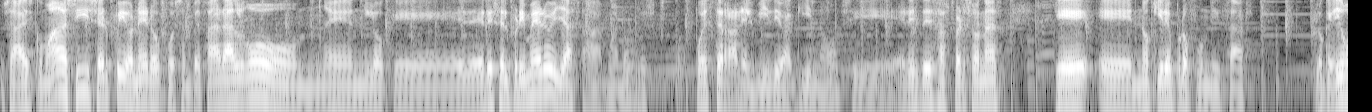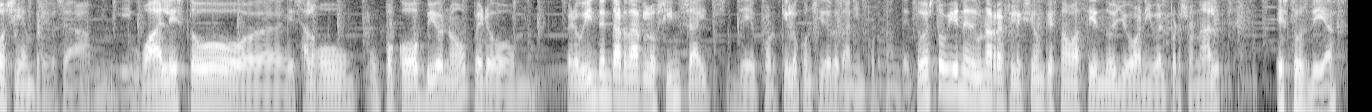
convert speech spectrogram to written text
O sea, es como, ah, sí, ser pionero, pues empezar algo en lo que eres el primero y ya está. Bueno, pues puedes cerrar el vídeo aquí, ¿no? Si eres de esas personas que eh, no quiere profundizar. Lo que digo siempre, o sea, igual esto es algo un poco obvio, ¿no? Pero pero voy a intentar dar los insights de por qué lo considero tan importante. Todo esto viene de una reflexión que he estado haciendo yo a nivel personal estos días,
